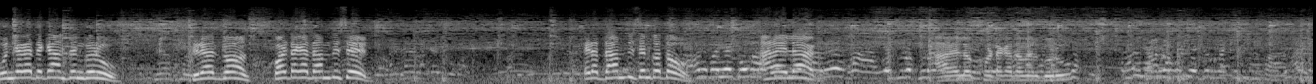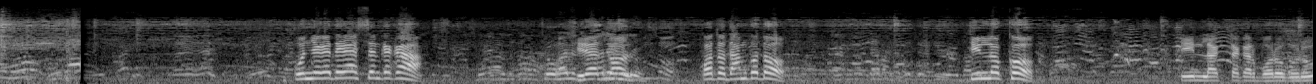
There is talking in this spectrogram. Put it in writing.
কোন জায়গা থেকে আনছেন গরু? সিরাজগঞ্জ। কয় টাকা দাম দিছেন? এটা দাম দিছেন কত? আড়াই লাখ। আড়াই লক্ষ টাকা দামের গরু। কোন জায়গা থেকে আসছেন কাকা? সিরাজগঞ্জ। কত? দাম কত? তিন লক্ষ। তিন লাখ টাকার বড় গরু।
